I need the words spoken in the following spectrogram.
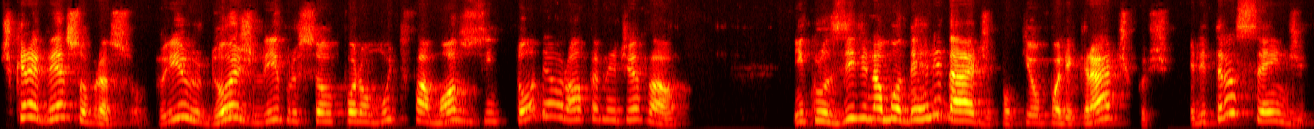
escrever sobre o assunto. E os dois livros são, foram muito famosos em toda a Europa medieval, inclusive na modernidade, porque o Policráticos ele transcende.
